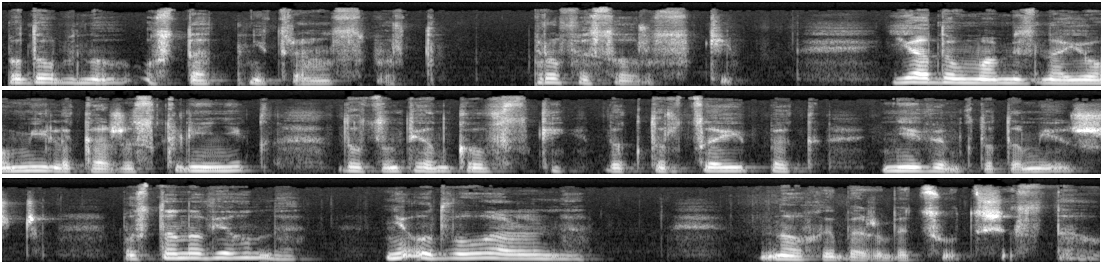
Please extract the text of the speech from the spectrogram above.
Podobno ostatni transport, profesorski. Jadą mamy znajomi, lekarze z klinik, docent Jankowski, doktor Cejpek, nie wiem kto tam jeszcze. Postanowione, nieodwołalne. No chyba, żeby cud się stał.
